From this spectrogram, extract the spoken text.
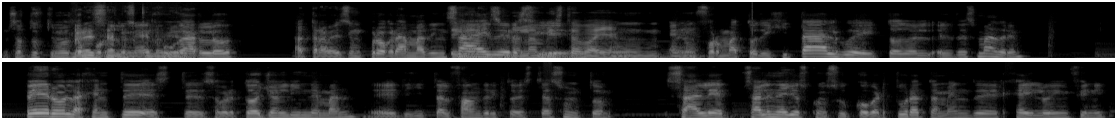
nosotros tuvimos Gracias a la oportunidad que de jugarlo a través de un programa de Sí, si no Insiders, han visto, en vayan, un- en vayan. un formato digital, güey, y todo el, el desmadre. Pero la gente, este, sobre todo John Lindemann, eh, Digital Foundry, todo este asunto, sale, salen ellos con su cobertura también de Halo Infinite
